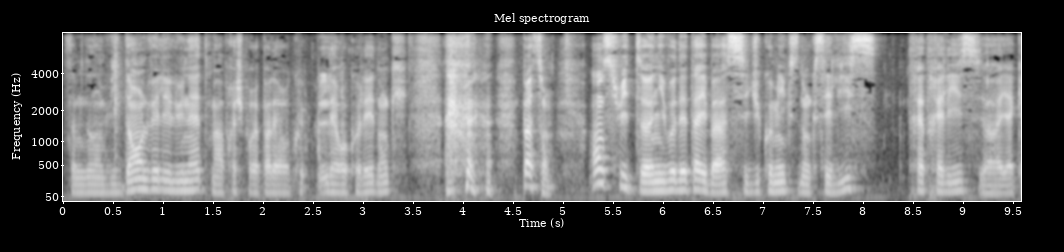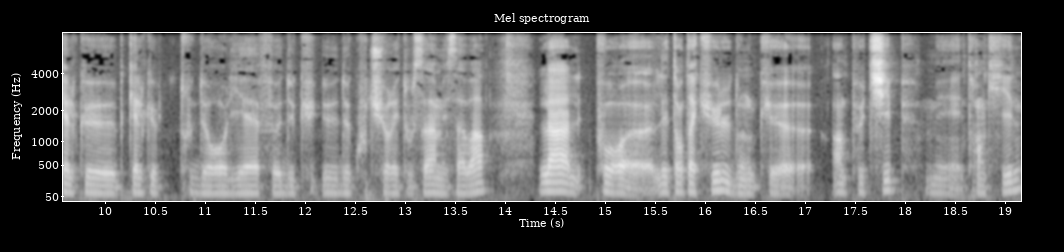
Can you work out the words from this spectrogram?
Ça me donne envie d'enlever les lunettes, mais après, je pourrais pas les, recoller, donc. Passons. Ensuite, euh, niveau détail, bah, c'est du comics, donc c'est lisse, très très lisse. Il y a quelques, quelques trucs de relief, de, euh, de couture et tout ça, mais ça va. Là, pour euh, les tentacules, donc un peu cheap, mais tranquille.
